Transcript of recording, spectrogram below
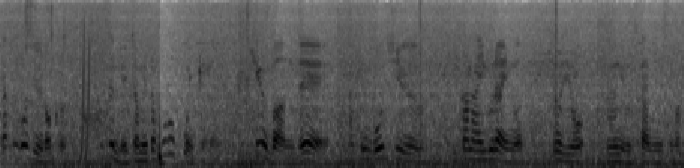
156これめちゃめちゃフォローっぽいんですよね9番で150いかないぐらいの距離を普通に打つ感じにします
